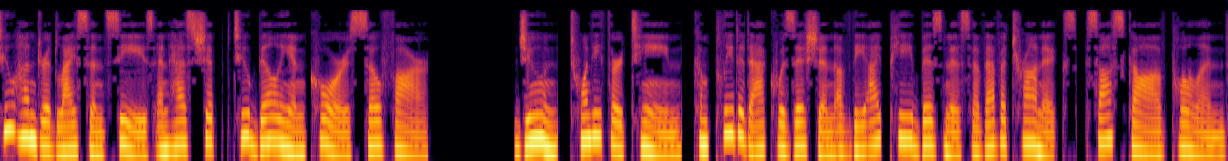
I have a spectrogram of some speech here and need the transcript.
200 licensees and has shipped 2 billion cores so far. June 2013 completed acquisition of the IP business of Evatronix, Saska of Poland.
